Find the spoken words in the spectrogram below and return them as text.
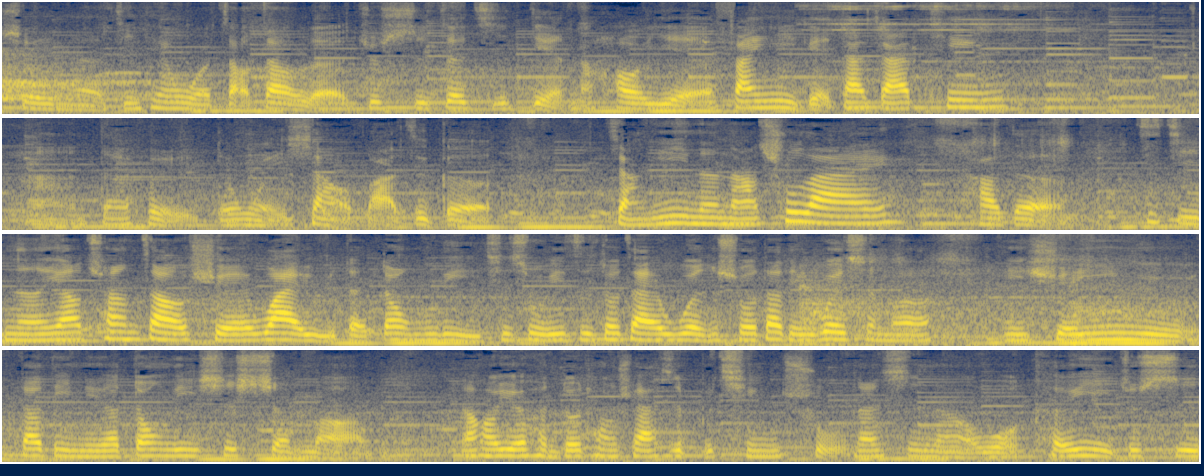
所以呢，今天我找到了就是这几点，然后也翻译给大家听。啊，待会等我一下，我把这个讲义呢拿出来。好的。自己呢要创造学外语的动力。其实我一直都在问说，到底为什么你学英语？到底你的动力是什么？然后有很多同学还是不清楚。但是呢，我可以就是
